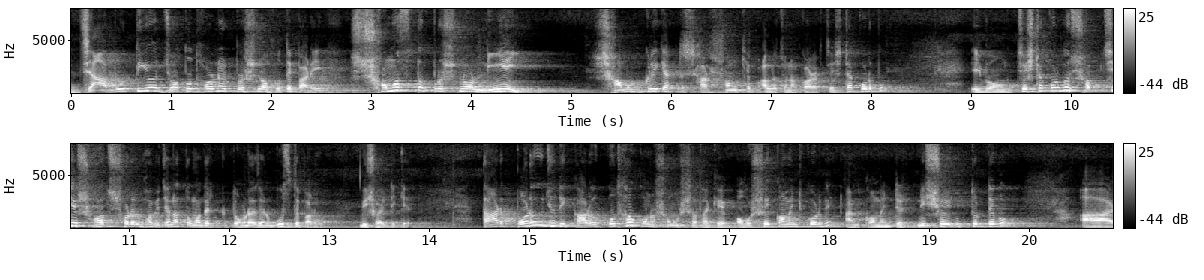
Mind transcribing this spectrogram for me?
যাবতীয় যত ধরনের প্রশ্ন হতে পারে, সমস্ত প্রশ্ন নিয়েই সামগ্রিক একটা সারসংক্ষেপ আলোচনা করার চেষ্টা করব। এবং চেষ্টা করব সবচেয়ে সহজ সরলভাবে যেন তোমাদের, তোমরা যেন বুঝতে পারো বিষয়টিকে। তারপরেও যদি কারও কোথাও কোনো সমস্যা থাকে, অবশ্যই কমেন্ট করবে। আমি কমেন্টের নিশ্চয়ই উত্তর দেব। আর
